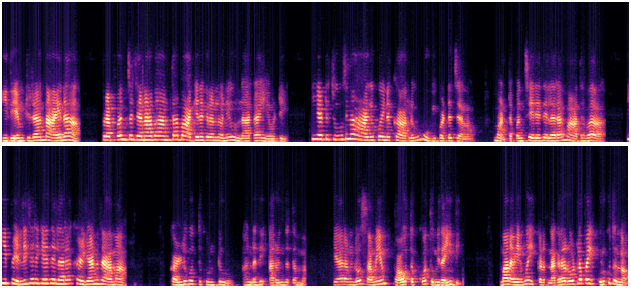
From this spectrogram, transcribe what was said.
ఇదేమిటిరా నాయన? ప్రపంచ జనాభా అంతా భాగ్యనగరంలోనే ఉన్నారా ఏమిటి? ఎటు చూసినా ఆగిపోయిన కార్లు ముగిపడ్డ జనం. మంటపం చేరేదెలరా మాధవ? ఈ పెళ్ళి జరిగేదెలరా కళ్యాణ రామ కళ్ళు ఒత్తుకుంటూ అన్నది అరుంధతమ్మ. ప్రయారంలో సమయం పావు తక్కువ తొమ్మిది అయింది మనమేమో ఇక్కడ నగర రోడ్లపై కురుకుతున్నాం.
